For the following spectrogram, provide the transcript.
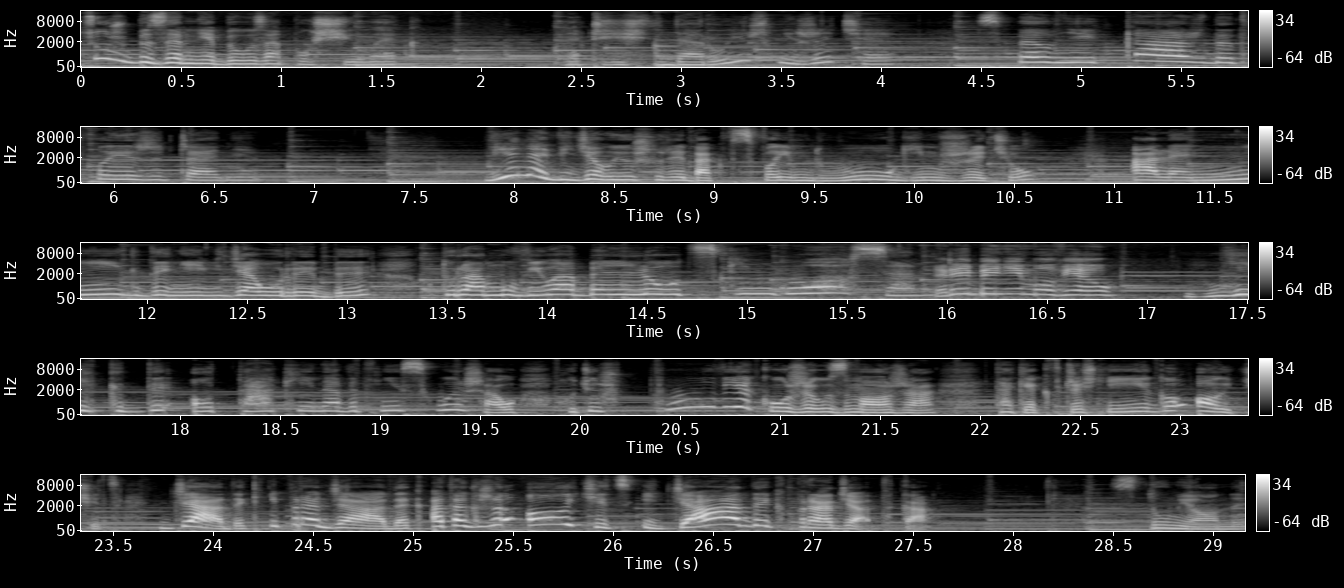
cóż by ze mnie był za posiłek? Lecz jeśli darujesz mi życie, spełnię każde twoje życzenie. Wiele widział już rybak w swoim długim życiu, ale nigdy nie widział ryby, która mówiłaby ludzkim głosem. Ryby nie mówią. Nigdy o takiej nawet nie słyszał, choć już pół wieku żył z morza, tak jak wcześniej jego ojciec, dziadek i pradziadek, a także ojciec i dziadek pradziadka. Zdumiony,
